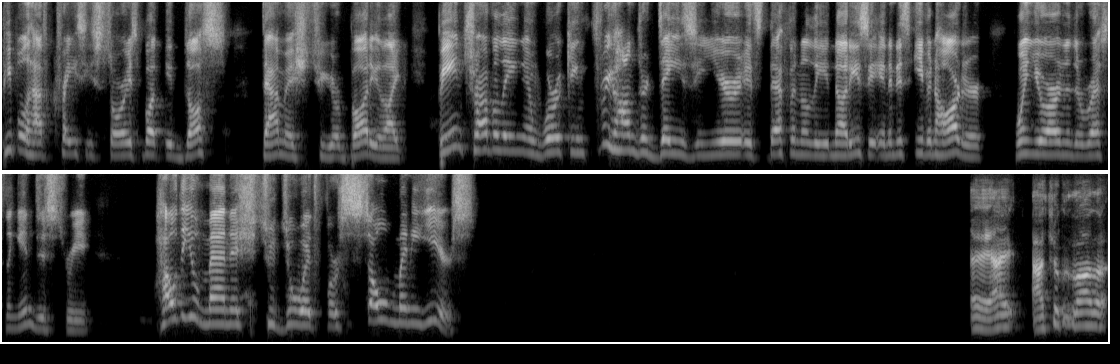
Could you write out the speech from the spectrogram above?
People have crazy stories, but it does damage to your body. Like being traveling and working 300 days a year, it's definitely not easy. And it is even harder when you are in the wrestling industry. How do you manage to do it for so many years? Hey, I, I took a lot of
